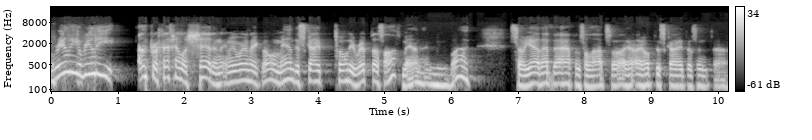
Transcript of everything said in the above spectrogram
really, really unprofessional shit. And, and, we were like, oh man, this guy totally ripped us off, man. I mean, what? So yeah, that, that happens a lot. So I, I hope this guy doesn't, uh,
